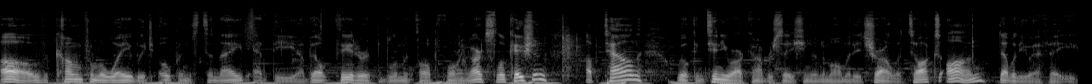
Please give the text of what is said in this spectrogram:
of Come From Away, which opens tonight at the uh, Belk Theater at the Blumenthal Performing Arts location uptown. We'll continue our conversation in a moment. at Charlotte Talks on WFAE.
